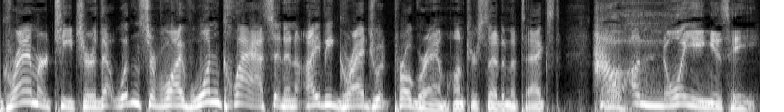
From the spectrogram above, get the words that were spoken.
grammar teacher that wouldn't survive one class in an Ivy graduate program, Hunter said in the text. How oh. annoying is he?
